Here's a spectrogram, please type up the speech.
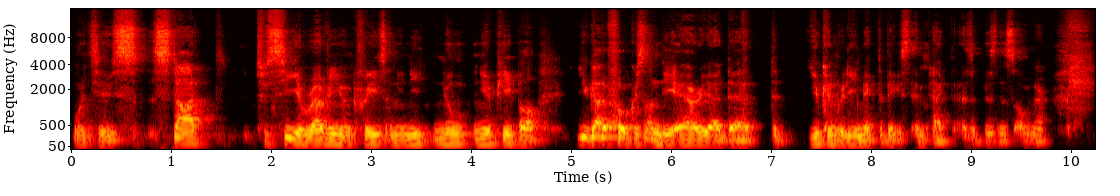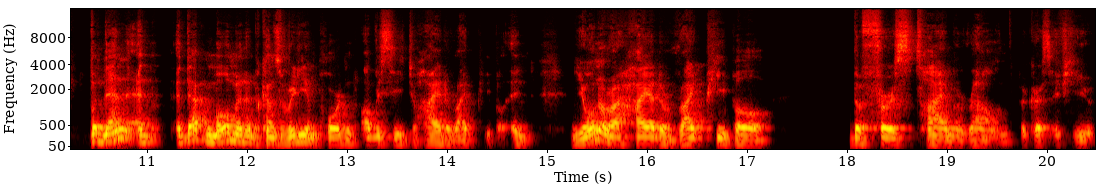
once you s- start to see your revenue increase and you need new new people, you got to focus on the area that, that you can really make the biggest impact as a business owner. But then at, at that moment, it becomes really important, obviously, to hire the right people. And you want to hire the right people the first time around because if you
